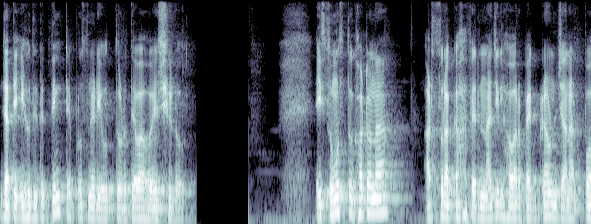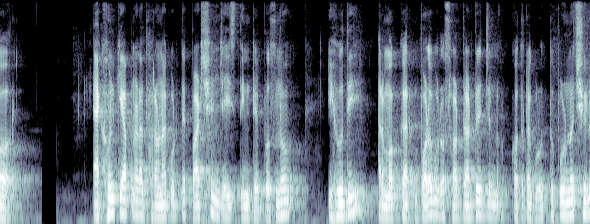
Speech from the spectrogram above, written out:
যাতে ইহুদিদের তিনটে প্রশ্নেরই উত্তর দেওয়া হয়েছিল। এই সমস্ত ঘটনা আর সুরা কাহাফের নাজিল হওয়ার ব্যাকগ্রাউন্ড জানার পর, এখন কি আপনারা ধারণা করতে পারছেন যে এই তিনটে প্রশ্ন ইহুদি আর মক্কার বড় বড় সর্দারদের জন্য কতটা গুরুত্বপূর্ণ ছিল?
